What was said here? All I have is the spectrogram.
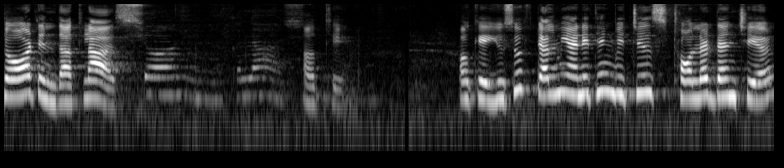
short in the class. Okay. Okay, Yusuf, tell me anything which is taller than chair.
